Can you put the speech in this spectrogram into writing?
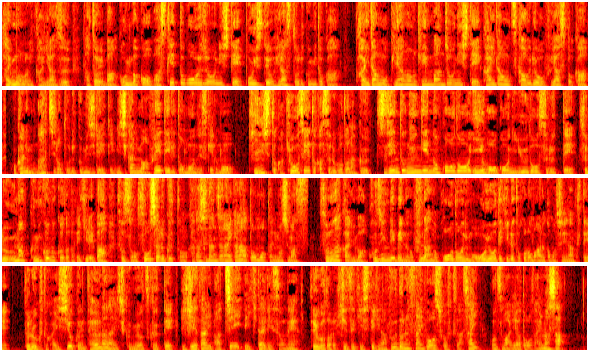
食べ物に限らず、例えばゴミ箱をバスケットゴール状にしてポイ捨てを減らす取り組みとか、階段をピアノの鍵盤状にして階段を使う量を増やすとか、他にもナッチの取り組み事例って身近にも溢れていると思うんですけども、禁止とか強制とかすることなく、自然と人間の行動をいい方向に誘導するって、それをうまく組み込むことができれば、一つのソーシャルグッドの形なんじゃないかなと思ったりもします。その中には個人レベルの普段の行動にも応用できるところもあるかもしれなくて、努力とか意志力に頼らない仕組みを作って、行き当たりバッチリでいきたいですよね。ということで、引き続き素敵なフードネスライフをお過ごしください。本日もありがとうございました。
